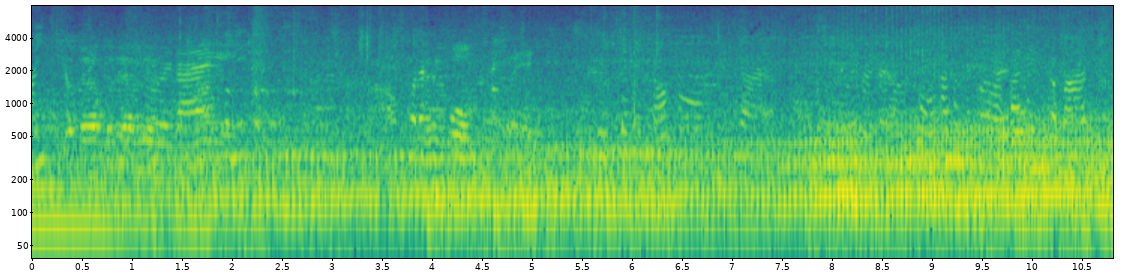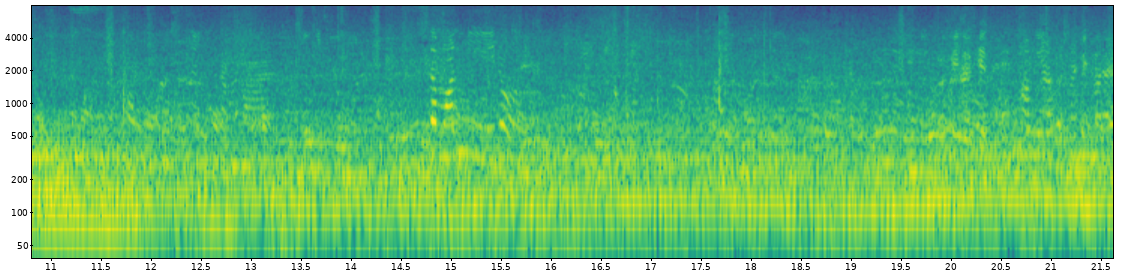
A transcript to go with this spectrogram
อยเลยได้พอได้แซลมอนมีด้วยโอเคเดี๋ยวเห็นความนี้เราคนไม่เป็นก็ได้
